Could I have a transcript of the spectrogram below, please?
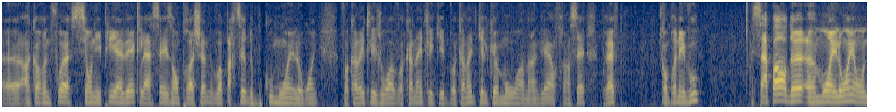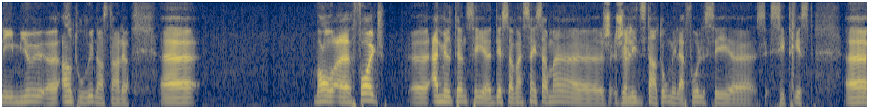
euh, encore une fois, si on est pris avec la saison prochaine, va partir de beaucoup moins loin. Va connaître les joueurs, va connaître l'équipe, va connaître quelques mots en anglais, en français. Bref, comprenez-vous? Ça part de euh, moins loin, on est mieux euh, entouré dans ce temps-là. bon, Forge, Hamilton, c'est décevant. Sincèrement, je l'ai dit tantôt, mais la foule, c'est triste. Euh,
